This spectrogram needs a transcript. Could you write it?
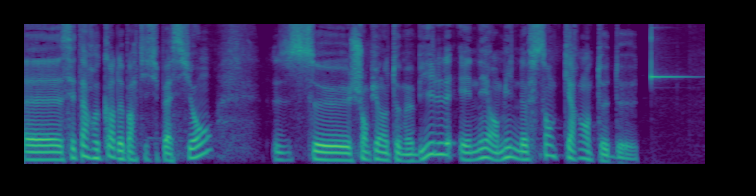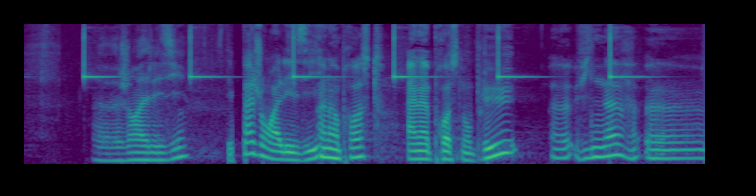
Euh, c'est un record de participation. Ce champion automobile est né en 1942. Euh, Jean Alési. Ce n'est pas Jean Alési, Alain Prost. Alain Prost non plus, Euh, Villeneuve. Euh,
